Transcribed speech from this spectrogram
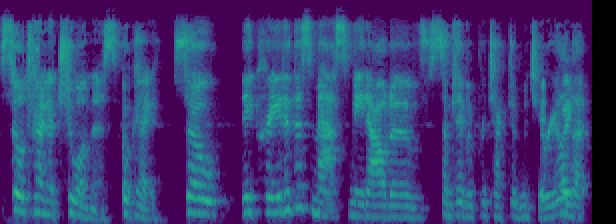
still trying to chew on this. Okay. So they created this mask made out of some type of protective material like- that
